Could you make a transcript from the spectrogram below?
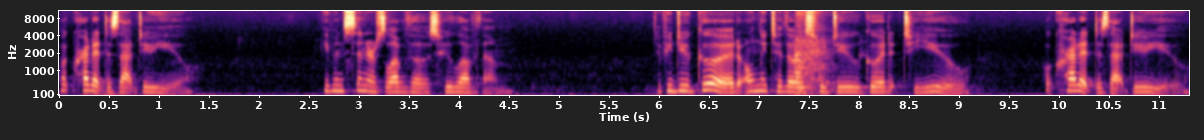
what credit does that do you? Even sinners love those who love them. If you do good only to those who do good to you, what credit does that do you?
